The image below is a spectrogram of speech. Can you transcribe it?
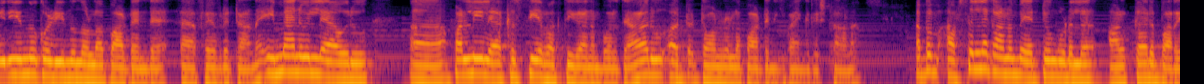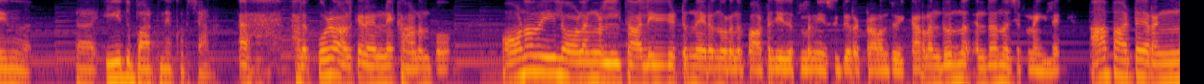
വിരിയുന്നു കൊഴിയുന്നു എന്നുള്ള പാട്ട് എന്റെ ഫേവറേറ്റ് ആണ്. ഇമ്മാനുവലിലെ ആ ഒരു പള്ളിയിലെ ആ ക്രിസ്തീയ ഭക്തിഗാനം പോലത്തെ ആ ഒരു ടോണിലുള്ള പാട്ട് എനിക്ക് ഭയങ്കര ഇഷ്ടമാണ്. അപ്പം അഫ്സലിനെ കാണുമ്പോൾ ഏറ്റവും കൂടുതൽ ആൾക്കാർ പറയുന്നത് ഏത് പാട്ടിനെ കുറിച്ചാണ്? പലപ്പോഴും ആൾക്കാർ എന്നെ കാണുമ്പോൾ ഓണവെയിൽ ഓളങ്ങളിൽ താലി കിട്ടുന്ന നേരം എന്ന് പറയുന്ന പാട്ട് ചെയ്തിട്ടുള്ള മ്യൂസിക് ഡയറക്ടർ ആണെന്ന് ചോദിക്കും. കാരണം എന്തോന്ന് എന്താന്ന് വെച്ചിട്ടുണ്ടെങ്കിൽ ആ പാട്ട് ഇറങ്ങി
